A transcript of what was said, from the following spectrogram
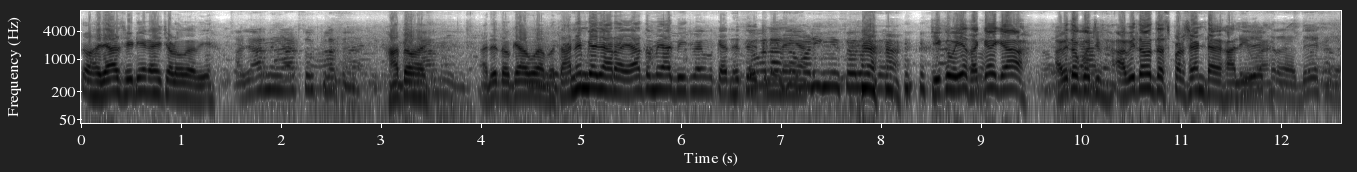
तो हज़ार सीढ़ियाँ कहीं चढ़ोगे अभी? हज़ार नहीं आठ सौ प्लस है। हाँ तो है। अरे तो क्या हुआ? बताने में क्या जा रहा है यार तुम यार बीच में कह देते हो इतनी नहीं है। पड़ेंगे सोलह भैया थक गए क्या? अभी तो कुछ अभी तो दस परसेंट है खाली है। रहे देख रहे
